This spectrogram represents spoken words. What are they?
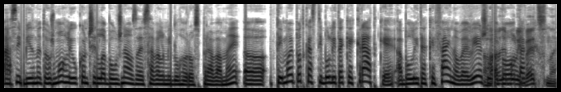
Asi by sme to už mohli ukončiť, lebo už naozaj sa veľmi dlho rozprávame. Uh, tie moje podcasty boli také krátke a boli také fajnové, vieš? A lebo boli tak, vecné.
